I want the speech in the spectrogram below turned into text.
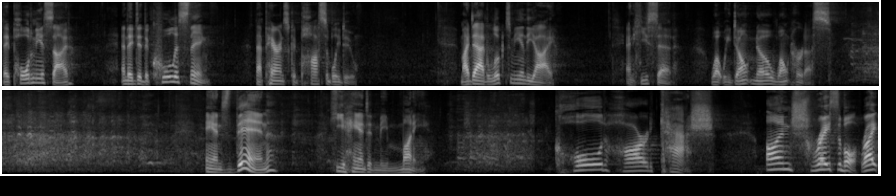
they pulled me aside and they did the coolest thing that parents could possibly do. My dad looked me in the eye and he said, What we don't know won't hurt us. And then he handed me money cold, hard cash. Untraceable, right?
